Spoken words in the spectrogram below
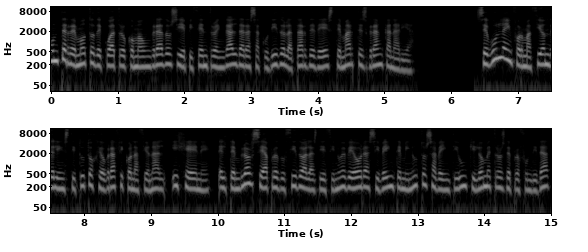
Un terremoto de 4,1 grados y epicentro en Galdar ha sacudido la tarde de este martes Gran Canaria. Según la información del Instituto Geográfico Nacional, IGN, el temblor se ha producido a las 19 horas y 20 minutos a 21 kilómetros de profundidad,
